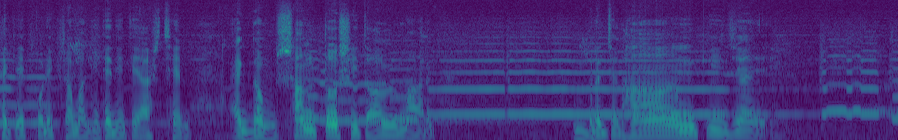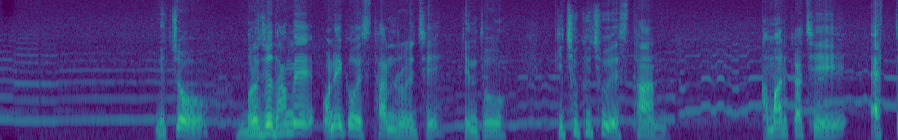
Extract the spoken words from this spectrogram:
থেকে পরিক্রমা দিতে দিতে আসছেন একদম শান্ত, শীতল মার্গ। ব্রজধাম কি জয়? মিত্র, ব্রজধামে অনেকও স্থান রয়েছে, কিন্তু কিছু কিছু স্থান আমার কাছে এত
